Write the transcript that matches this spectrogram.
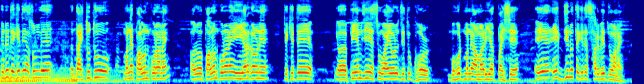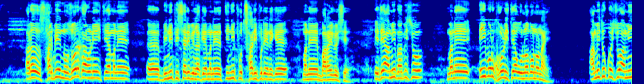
কিন্তু তেখেতে আচলতে দায়িত্বটো মানে পালন কৰা নাই। আৰু পালন কৰা নাই ইয়াৰ কাৰণে তেখেতে পি এম জি এছ ৱাইৰ যিটো ঘৰ বহুত মানে আমাৰ ইয়াত পাইছে। এই একদিনো তেখেতে ছাৰ্ভেত যোৱা নাই। আৰু ছাৰ্ভে নোযোৱাৰ কাৰণে এতিয়া মানে বেনিফিচাৰীবিলাকে মানে তিনি ফুট চাৰি ফুট এনেকৈ মানে বাঢ়াই লৈছে। এতিয়া আমি ভাবিছোঁ মানে এইবোৰ ঘৰ এতিয়া ওলাব নাই? আমিতো কৈছোঁ আমি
